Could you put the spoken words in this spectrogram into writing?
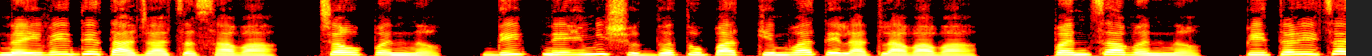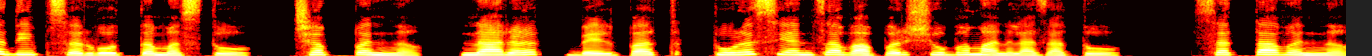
नैवेद्य ताजाच असावा चौपन्न. दीप नेहमी शुद्ध तुपात किंवा तेलात लावावा. पंचावन्न. पितळीचा दीप सर्वोत्तम असतो. छप्पन्न. नारळ बेलपात तुळस यांचा वापर शुभ मानला जातो. सत्तावन्न.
